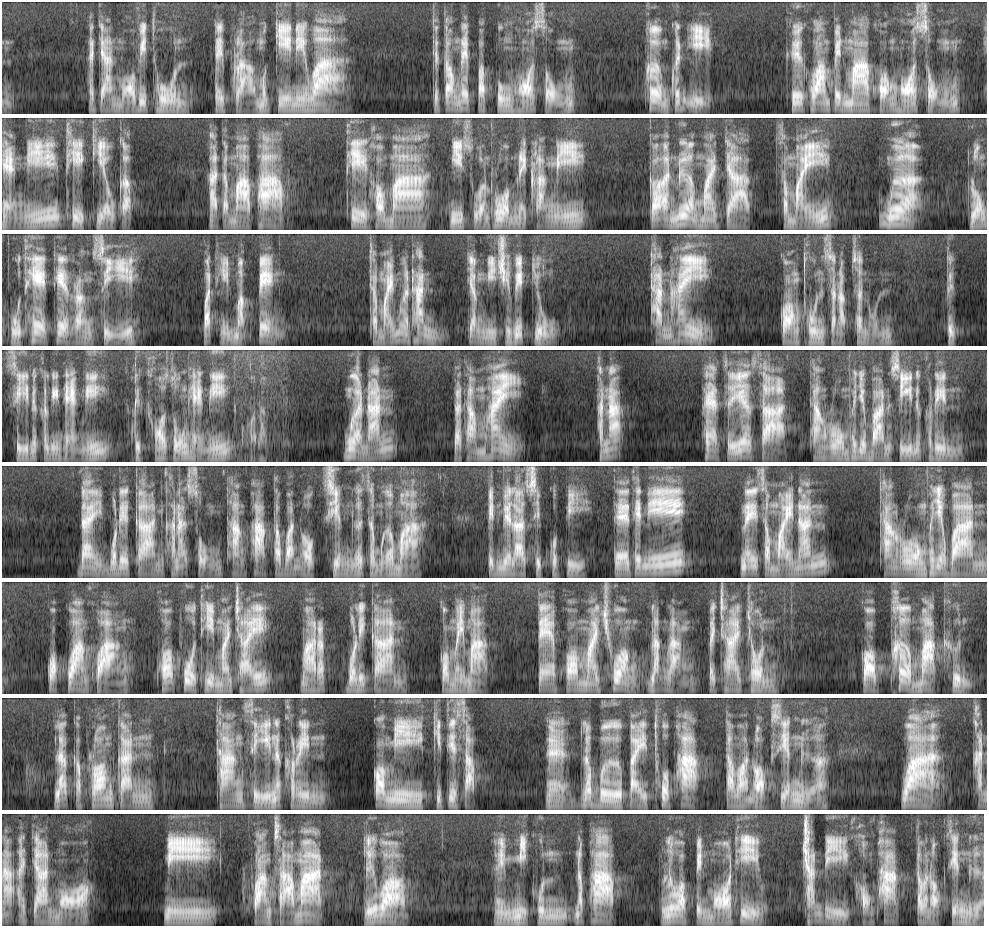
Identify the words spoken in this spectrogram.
อาจารย์หมอวิทูลได้กล่าวเมื่อกี้นี้ว่า จะต้องได้ปรับปรุงหอสงฆ์เพิ่มขึ้นอีก คือความเป็นมาของหอสงฆ์แห่งนี้ที่เกี่ยวกับอาตมาภาพ ที่เข้ามามีส่วนร่วมในครั้งนี้ ก็อันเนื่องมาจากสมัยเมื่อหลวงปู่เทศเทศรังสี วัดหินหมักเป้ง สมัยเมื่อท่านยังมีชีวิตอยู่ ท่านให้กองทุนสนับสนุน ตึกศรีนครินแห่งนี้ ตึกหอสงฆ์แห่งนี้ เมื่อนั้นจะทำให้คณะแพทยศาสตร์ ทางโรงพยาบาลศรีนครินทร์ ได้บริการคณะสงฆ์ทางภาคตะวันออกเฉียงเหนือเสมอมา เป็นเวลา 10 กว่าปี แต่ทีนี้ในสมัยนั้นทางโรงพยาบาลก็กว้างขวาง เพราะผู้ที่มาใช้มารับบริการก็ไม่มาก แต่พอมาช่วงหลังๆ ประชาชนก็เพิ่มมากขึ้น แล้วก็พร้อมกันทางศรีนครินก็มีกิติศัพท์ระเบือไปทั่วภาคตะวันออกเสียงเหนือ ว่าคณะอาจารย์หมอ มีความสามารถหรือว่ามีคุณภาพ หรือว่าเป็นหมอที่ชั้นดีของภาคตะวันออกเฉียงเหนือ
